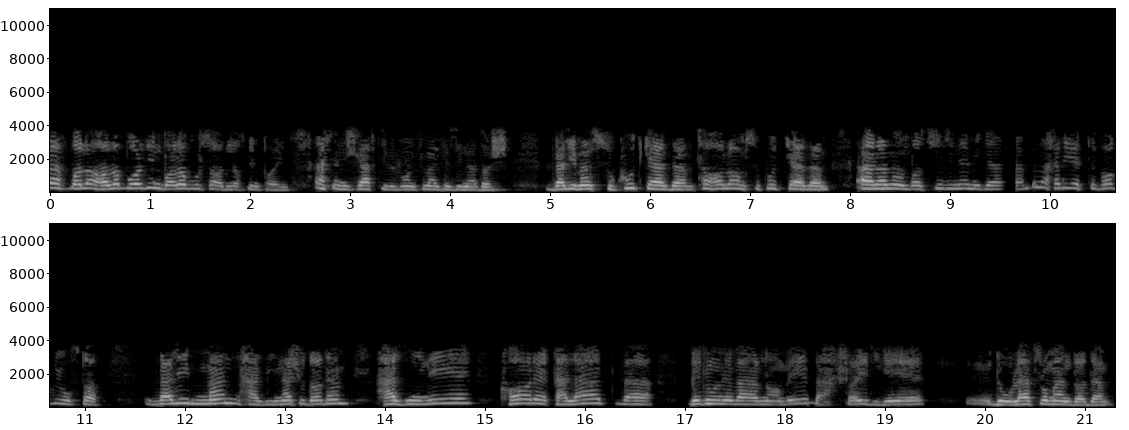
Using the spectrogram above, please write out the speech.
رفت بالا حالا بردین بالا بورس انداختین پایین. اصلا هیچ رفتی به بانک مرکزی نداشت. ولی من سکوت کردم. تا حالا هم سکوت کردم. الان هم باز چیزی نمیگم. بالاخره اتفاقی افتاد. ولی من هزینهشو دادم. هزینه کار غلط و بدون برنامه بخشای دیگه دولت رو من دادم.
